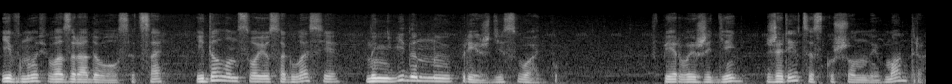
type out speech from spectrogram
И вновь возрадовался царь, и дал он свое согласие на невиданную прежде свадьбу. В первый же день жрец, искушенный в мантрах,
